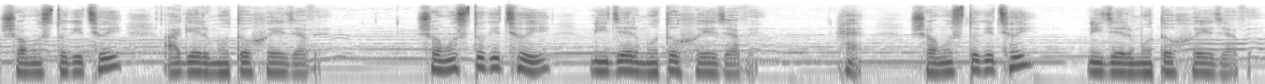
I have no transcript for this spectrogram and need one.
সমস্ত কিছুই আগের মতো হয়ে যাবে। সমস্ত কিছুই নিজের মতো হয়ে যাবে। হ্যাঁ সমস্ত কিছুই নিজের মতো হয়ে যাবে।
